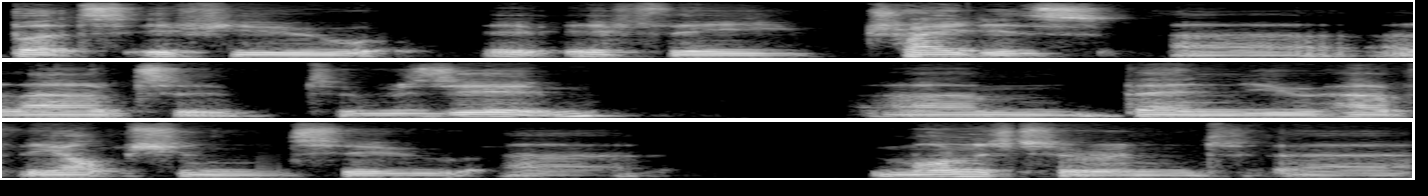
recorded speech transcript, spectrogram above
but if you if the trade is uh, allowed to to resume, um, then you have the option to uh, monitor and uh,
